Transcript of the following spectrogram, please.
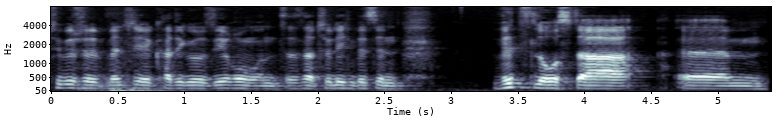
typische menschliche Kategorisierung und es ist natürlich ein bisschen witzlos da ähm,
